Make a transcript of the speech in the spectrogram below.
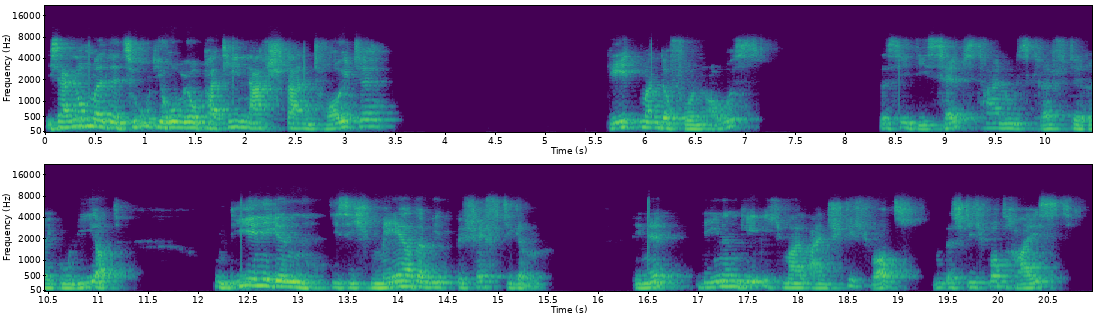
Ich sage nochmal dazu, die Homöopathie nach Stand heute geht man davon aus, dass sie die Selbstheilungskräfte reguliert. Und diejenigen, die sich mehr damit beschäftigen, denen gebe ich mal ein Stichwort. Und das Stichwort heißt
